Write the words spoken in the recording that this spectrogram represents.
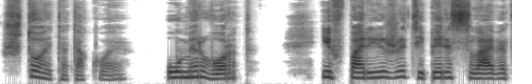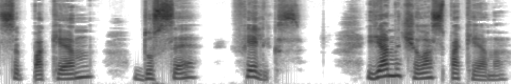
что это такое. Умер Ворд, и в Париже теперь славятся Пакен, Дусе, Феликс. Я начала с Пакена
